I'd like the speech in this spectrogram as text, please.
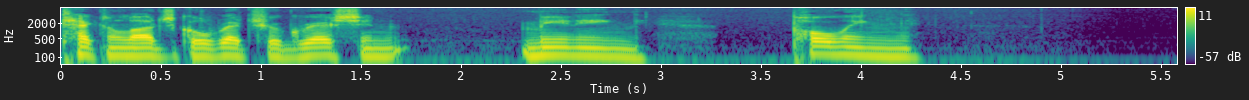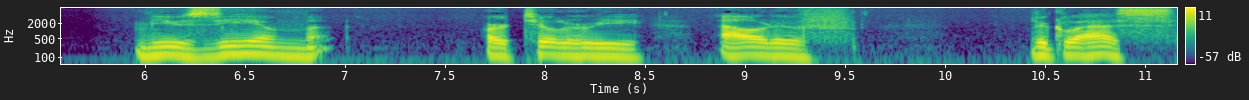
technological retrogression, meaning pulling museum artillery out of the glass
